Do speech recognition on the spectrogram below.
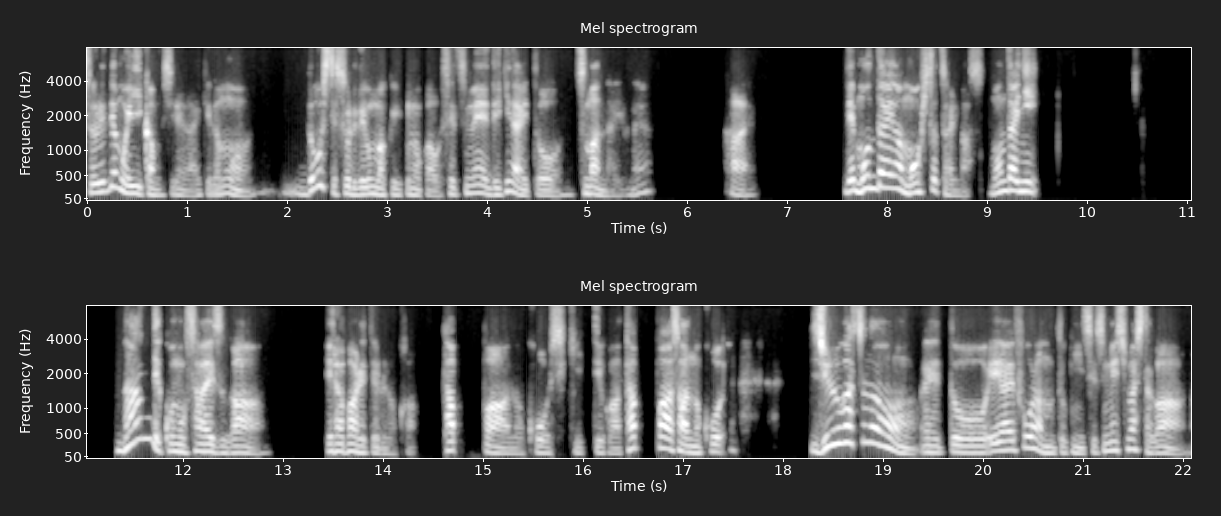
それでもいいかもしれないけども、どうしてそれでうまくいくのかを説明できないとつまんないよね。はい。で、問題はもう一つあります。問題に、なんでこのサイズが選ばれてるのか。タッパーの公式っていうか、タッパーさんのこう、10月の、えっ、と、AI フォーラムの時に説明しましたが、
